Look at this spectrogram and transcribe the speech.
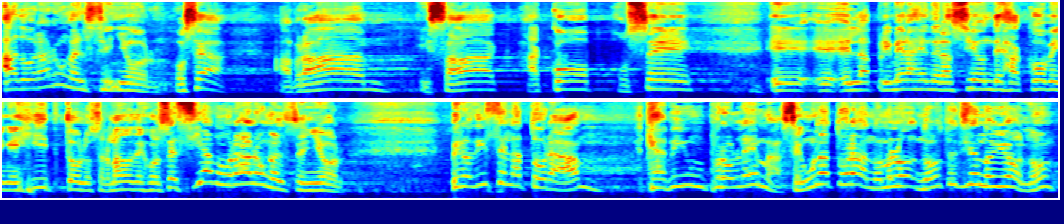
adoraron al Señor. O sea, Abraham, Isaac, Jacob, José, eh, eh, la primera generación de Jacob en Egipto, los hermanos de José, sí adoraron al Señor. Pero dice la Torah que había un problema. Según la Torah, no, me lo, no lo estoy diciendo yo, ¿no?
